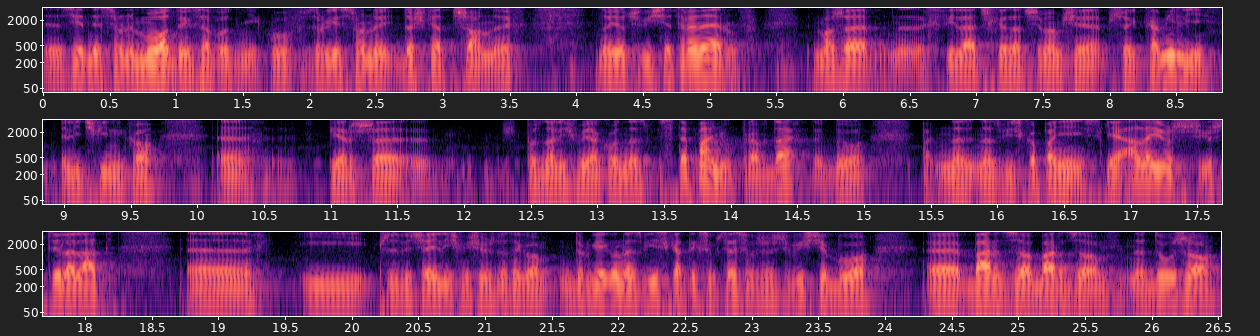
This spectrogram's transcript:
z jednej strony młodych zawodników, z drugiej strony doświadczonych, no i oczywiście trenerów. Może e, chwileczkę zatrzymam się przy Kamili Lićwinko. E, Pierwsze e, poznaliśmy jako Stepaniu, prawda? To było nazwisko panieńskie, ale już, już tyle lat i przyzwyczailiśmy się już do tego drugiego nazwiska. Tych sukcesów rzeczywiście było bardzo, bardzo dużo.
